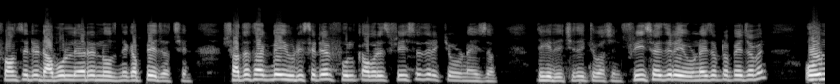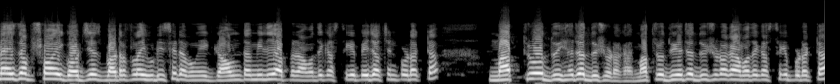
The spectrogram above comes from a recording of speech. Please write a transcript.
ফ্রন্ট সাইডে ডাবল লেয়ারের নোজ মেকআপ পেয়ে যাচ্ছেন। সাথে থাকবে এই হুডি সেটের ফুল কাভারেজ ফ্রি সাইজের একটি ওড়না দেখে দিচ্ছি, দেখতে পাচ্ছেন ফ্রি সাইজের এই হিসাবটা পেয়ে যাবেন। হিসাব সহ এই গর্জিয়াস বাটারফ্লাই হুডি সেট এবং এই গ্রাউন্ডটা মিলিয়ে আপনারা আমাদের কাছ থেকে পেয়ে যাচ্ছেন প্রোডাক্টটা মাত্র দুই হাজার দুইশো টাকায় মাত্র দুই হাজার দুইশো টাকায় আমাদের কাছ থেকে প্রোডাক্টটা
